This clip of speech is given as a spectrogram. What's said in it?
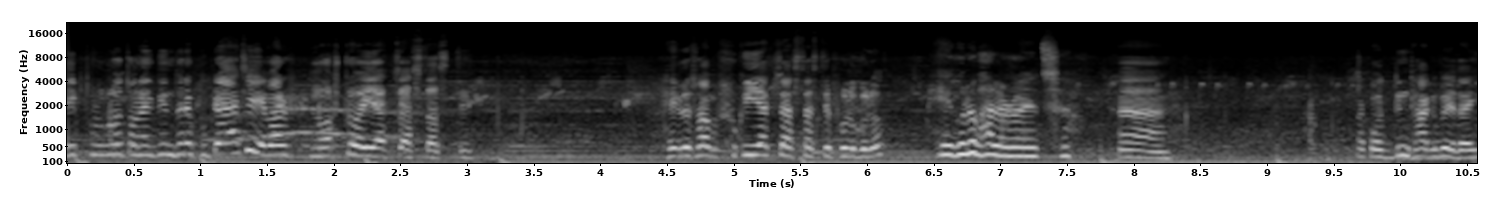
এই ফুলগুলো তো অনেকদিন ধরে ফুটে আছে এবার নষ্ট হয়ে যাচ্ছে আস্তে আস্তে। এগুলো সব শুকিয়ে যাচ্ছে আস্তে আস্তে ফুলগুলো। এগুলো ভালো রয়েছে। হ্যাঁ। কতদিন থাকবে তাই?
